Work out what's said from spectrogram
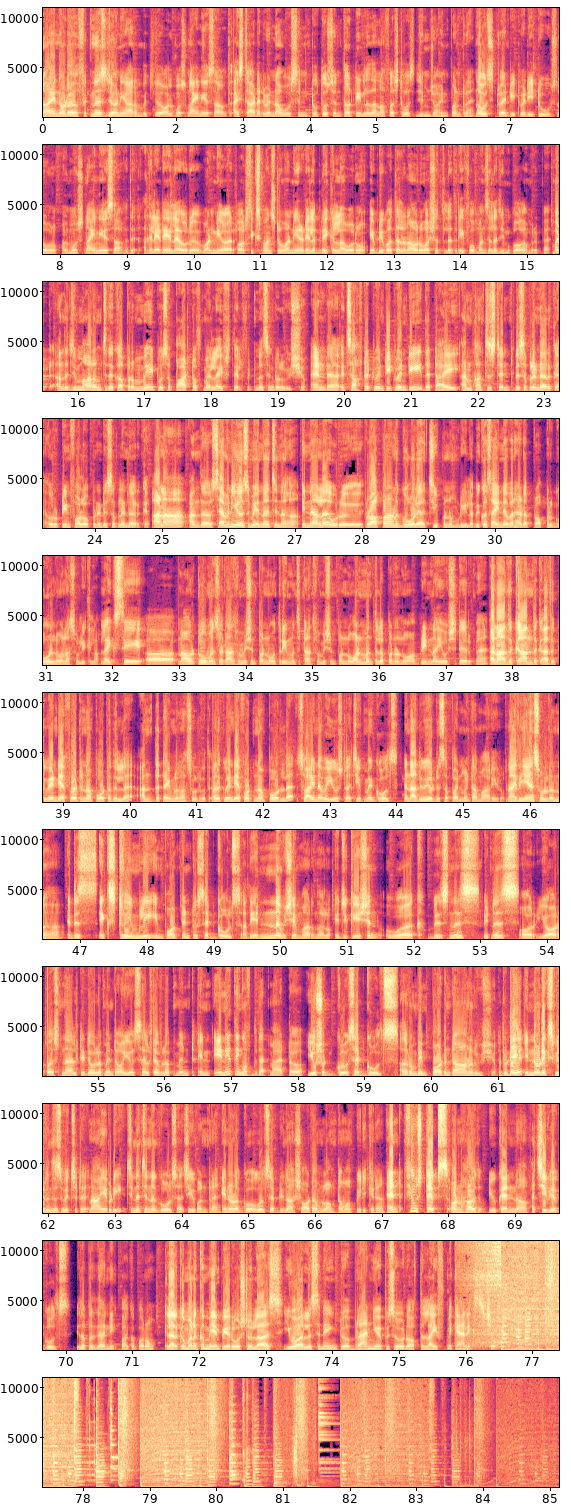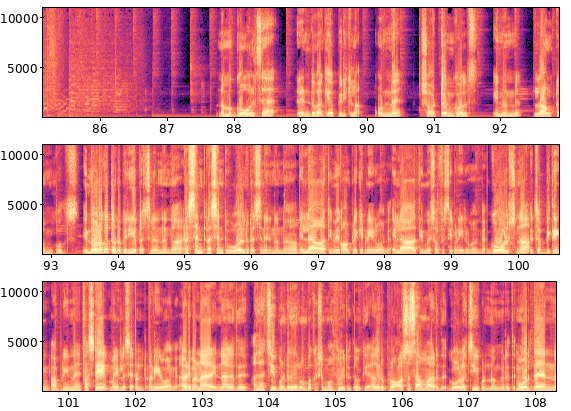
நான் என்னோட fitness journey ஆரம்பிச்சு ஆல்மோஸ்ட் நைன் இயர்ஸ் ஆகுது ஐ ஸ்டார்டட் வென் நான் வாஸ் இன் டூ தௌசண்ட் தேர்ட்டீனில் தான் நான் ஃபர்ஸ்ட் ஃபர்ஸ்ட் ஜிம் ஜாயின் பண்ணுறேன் நான் was twenty twenty two so almost nine years ஆகுது அதில் இடையில ஒரு ஒன் இயர் ஒரு six months to one year இடையில பிரேக் எல்லாம் வரும் எப்படி பார்த்தாலும் நான் ஒரு வருஷத்தில் த்ரீ ஃபோர் மந்த்ஸ் எல்லாம் ஜிம்முக்கு போகாமல் இருப்பேன் பட் அந்த ஜிம் ஆரம்பிச்சதுக்கு அப்புறமே it was a part of my lifestyle ஃபிட்னஸ்ங்கிற ஒரு விஷயம் and it's after twenty twenty that I am consistent டிசிப்ளின்டாக இருக்கேன் ரொட்டீன் ஃபாலோ பண்ணி டிசிப்ளின்டாக இருக்கேன் ஆனால் அந்த செவன் இயர்ஸுமே என்னாச்சுன்னா என்னால் ஒரு ப்ராப்பரான கோலே அச்சீவ் பண்ண முடியல because because I never had a proper கோல்னு வேணால் சொல்லிக்கலாம் லைக் சே uh, நான் ஒரு டூ மந்த்ஸில் ட்ரான்ஸ்ஃபர்மேஷன் பண்ணுவோம் த்ரீ மந்த்ஸ் ட்ரான்ஸ்ஃபர்மேஷன் பண்ணணும் ஒன் மந்த்தில் பண்ணணும் அப்படின்னு நான் யோசிச்சுட்டே இருப்பேன் ஆனால் அதுக்கு அந்த அதுக்கு வேண்டிய எஃபர்ட் நான் போட்டது போட்டதில்லை அந்த டைமில் நான் சொல்கிறது அதுக்கு வேண்டிய எஃபர்ட் நான் போடல so I never use to achieve my goals and அதுவே ஒரு டிசப்பாயின்மெண்ட்டாக மாறிடும் நான் இது ஏன் சொல்கிறேன்னா it is extremely important to set goals அது என்ன விஷயமா இருந்தாலும் education work business fitness or your personality development or your self development in anything of that matter you should set goals அது ரொம்ப ரொம்ப இம்பார்ட்டன்டான ஒரு விஷயம் டுடே என்னோட எக்ஸ்பீரியன்ஸ் வச்சுட்டு நான் எப்படி சின்ன சின்ன கோல்ஸ் அச்சீவ் பண்றேன் என்னோட கோல்ஸ் எப்படி நான் ஷார்ட் டேர்ம் லாங் டேர்மா பிரிக்கிறேன் and few steps on how you can achieve your goals இதை பத்தி தான் இன்னைக்கு பார்க்க போறோம் எல்லாருக்கும் வணக்கம் என் பேர் ரோஷ்னு loss you are listening to brand new episode of the life mechanics show நம்ம கோல்ஸை ரெண்டு வகையாக பிரிக்கலாம் ஒன்று ஷார்ட் டேர்ம் கோல்ஸ் இன்னொன்று லாங் டேர்ம் கோல்ஸ் இந்த உலகத்தோட பெரிய பிரச்சனை என்னன்னா பிரசன்ட் பிரசன்ட் வேர்ல்டு பிரச்சனை என்னன்னா எல்லாத்தையுமே காம்ப்ளிகேட் பண்ணிருவாங்க எல்லாத்தையுமே சொஃபிஸ்டிக் பண்ணிருவாங்க கோல்ஸ்னா இட்ஸ் அ பிக் திங் அப்படின்னு ஃபர்ஸ்டே மைண்ட்ல செட் பண்ணிடுவாங்க அப்படி பண்ணா என்ன ஆகுது அதை அச்சீவ் பண்றதே ரொம்ப கஷ்டமா போயிருது ஓகே அது ஒரு ப்ராசஸா மாறுது கோல் அச்சீவ் பண்ணுங்கிறது மோர் தென்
